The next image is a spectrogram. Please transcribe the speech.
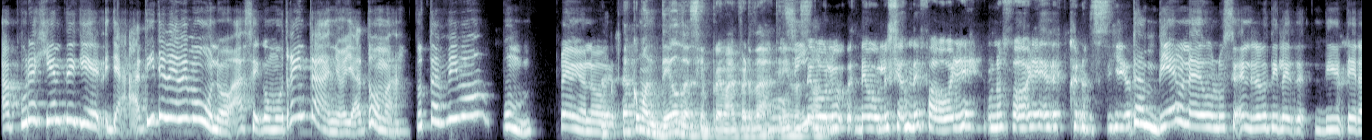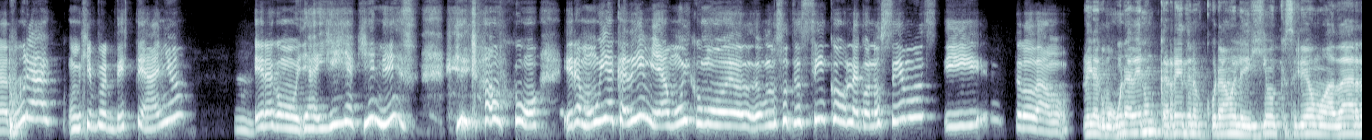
a pura gente que, ya, a ti te debemos uno, hace como 30 años, ya, toma, tú estás vivo, pum, premio Nobel. Están como en deuda siempre, más, ¿verdad? Sí, devolución de favores, unos favores desconocidos. También una devolución en la literatura, un ejemplo de este año, mm. era como, ¿y ella quién es? Y como, era muy academia, muy como nosotros cinco la conocemos y te lo damos. Mira, como una vez en un carrete nos curamos y le dijimos que se lo íbamos a dar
